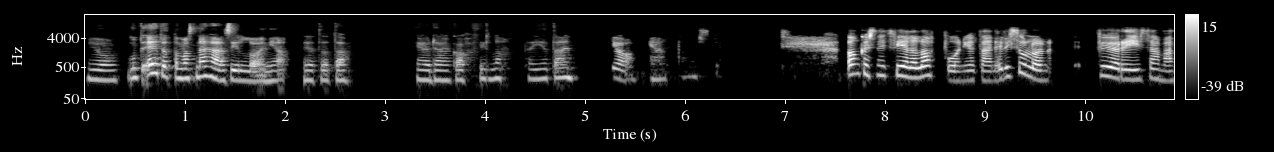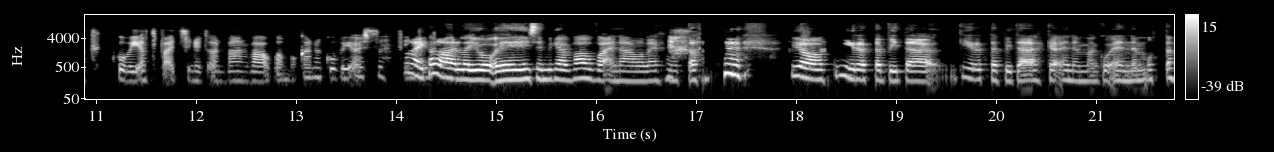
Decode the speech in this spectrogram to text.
joo. mutta ehdottomasti nähdään silloin ja, ja tota, käydään kahvilla tai jotain. Joo, ehdottomasti. Onko nyt vielä loppuun jotain? Eli sulla on pyörii samat kuviot, paitsi nyt on vaan vauva mukana kuvioissa. Aika lailla joo, ei se mikään vauva enää ole, mutta joo, kiirettä pitää, kiirettä pitää ehkä enemmän kuin ennen, mutta,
